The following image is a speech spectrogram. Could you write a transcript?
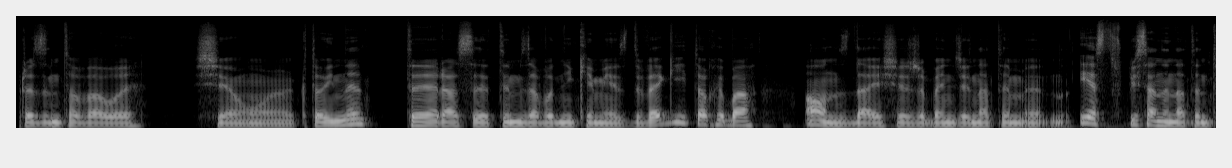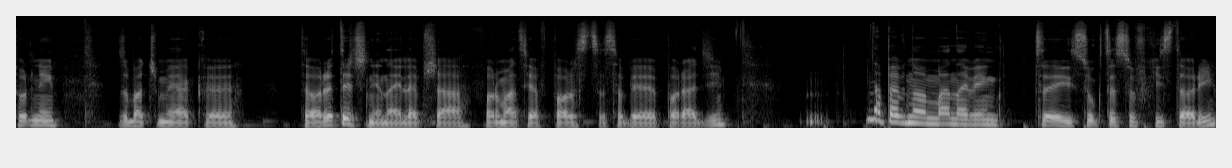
prezentował się kto inny. Teraz y, tym zawodnikiem jest Wegi, to chyba on zdaje się, że będzie na tym, y, jest wpisany na ten turniej. Zobaczymy jak y, teoretycznie najlepsza formacja w Polsce sobie poradzi. Na pewno ma najwięcej sukcesów w historii.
